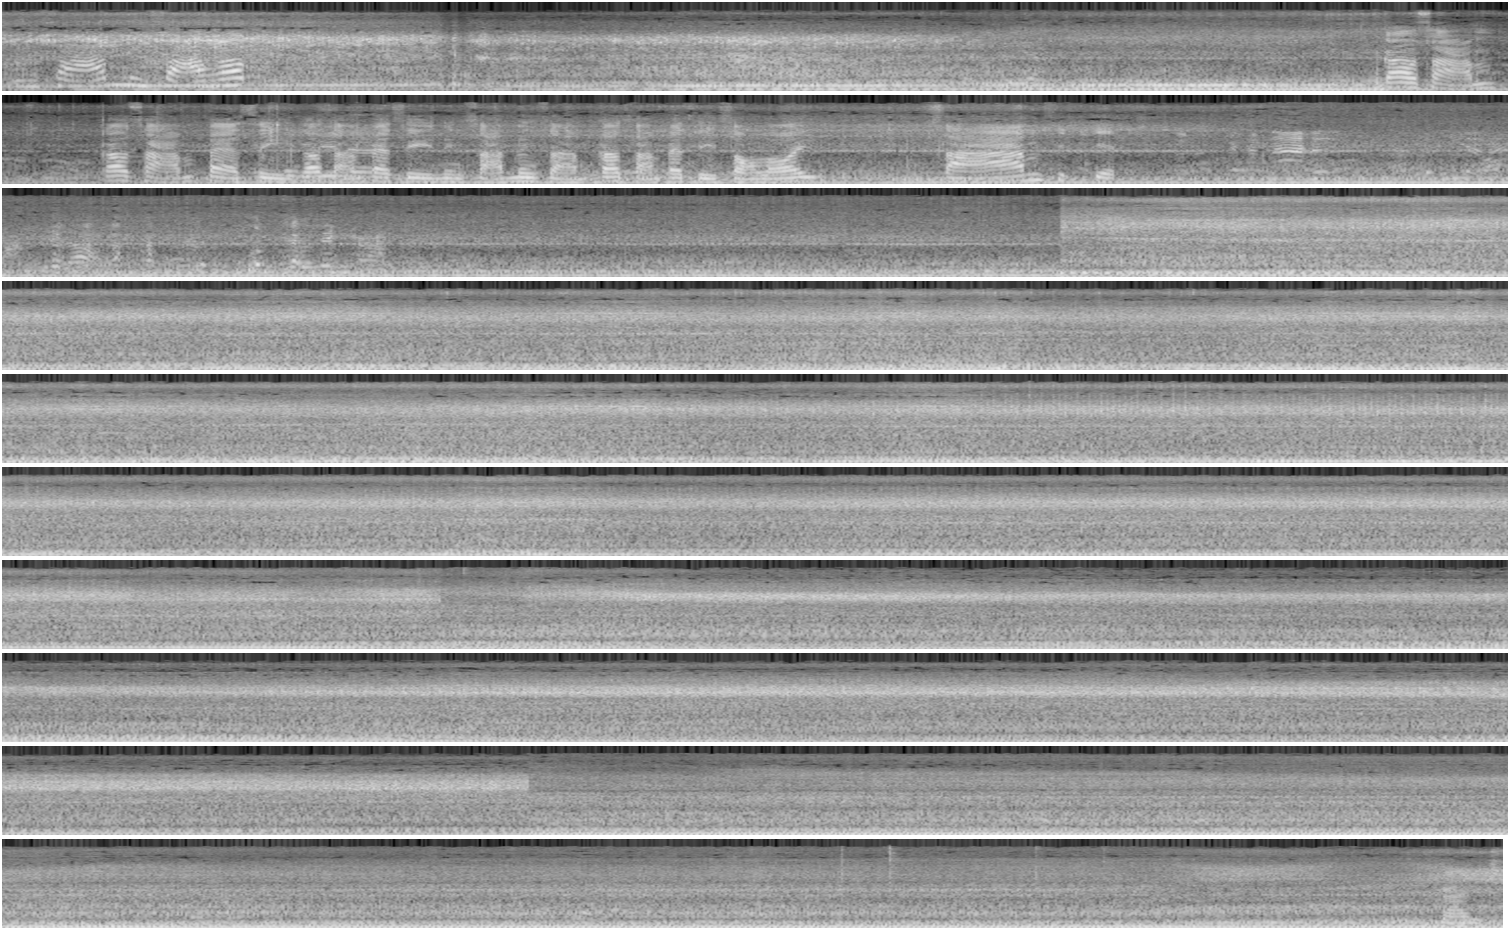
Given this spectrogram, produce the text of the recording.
หนึ่งสามหนึ่งสามครับ เก้าสามเก้าสามแปดสี่เก้าสามแปดสี่หนึ่งสามหนึ่งสามเก้าสามแปดสี่สองร้อยสามสิบเจ็ดต้นคันเร่งงาน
